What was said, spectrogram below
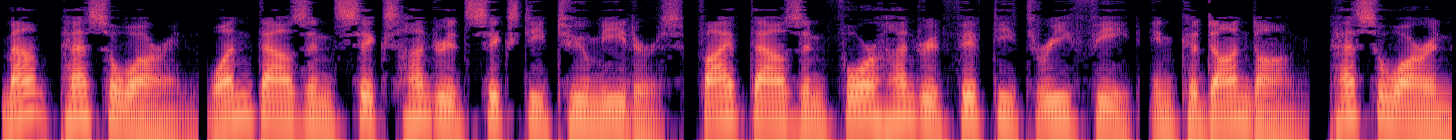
Mount Pesawaran 1662 meters 5453 feet in Kedondong, Pesawaran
